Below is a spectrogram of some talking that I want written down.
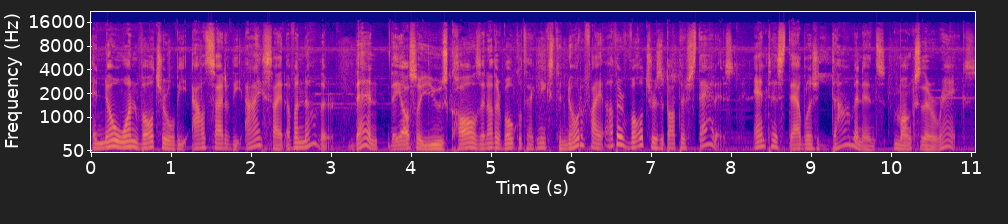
and no one vulture will be outside of the eyesight of another. Then, they also use calls and other vocal techniques to notify other vultures about their status and to establish dominance amongst their ranks.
